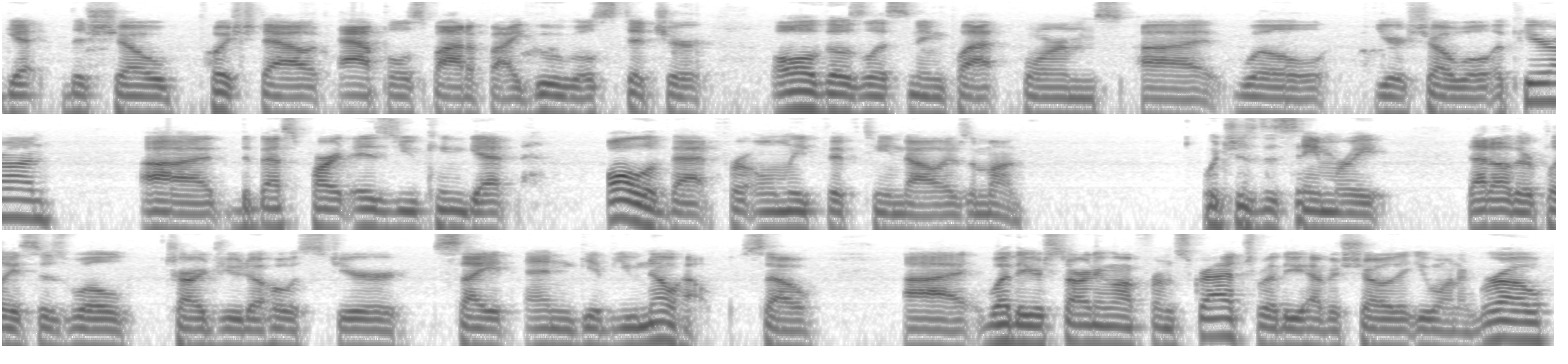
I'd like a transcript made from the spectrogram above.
get the show pushed out Apple, Spotify, Google, Stitcher, all of those listening platforms uh, will your show will appear on. Uh, the best part is you can get all of that for only $15 a month, which is the same rate that other places will charge you to host your site and give you no help. So, uh, whether you're starting off from scratch, whether you have a show that you want to grow,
